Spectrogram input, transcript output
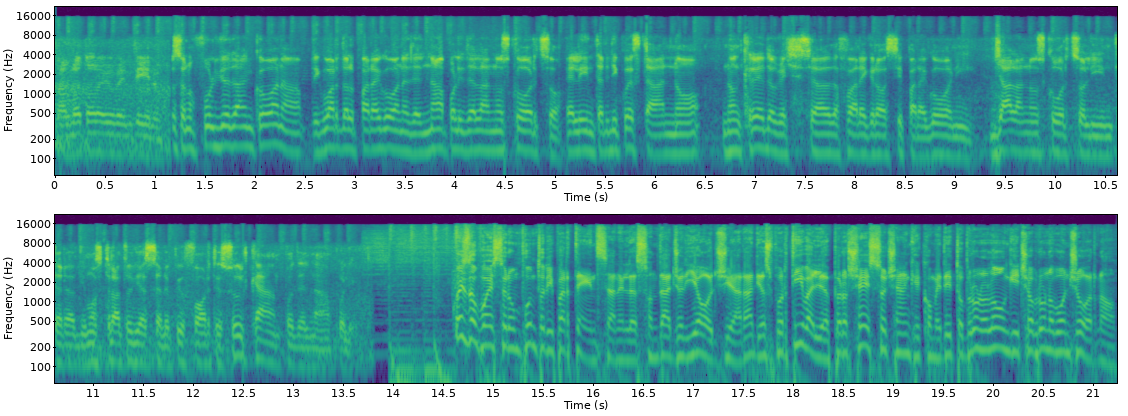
Salvatore Juventino. Sono Fulvio Fulvio D'Ancona, riguardo al paragone del Napoli dell'anno scorso e l'Inter di quest'anno, non credo che ci sia da fare grossi paragoni. Già l'anno scorso l'Inter ha dimostrato di essere più forte sul campo del Napoli. Questo può essere un punto di partenza nel sondaggio di oggi a Radio Sportiva. Il processo c'è anche, come detto, Bruno Longhi. Ciao Bruno, buongiorno.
